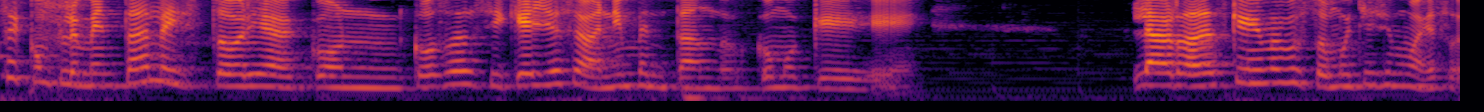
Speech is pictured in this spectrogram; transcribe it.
se complementa la historia con cosas así que ellos se van inventando. Como que. La verdad es que a mí me gustó muchísimo eso.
